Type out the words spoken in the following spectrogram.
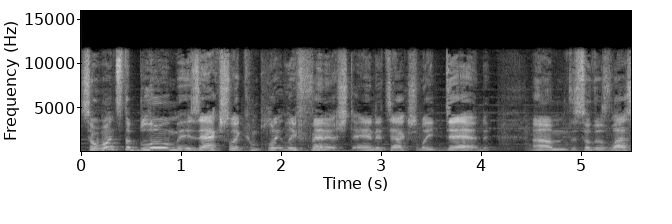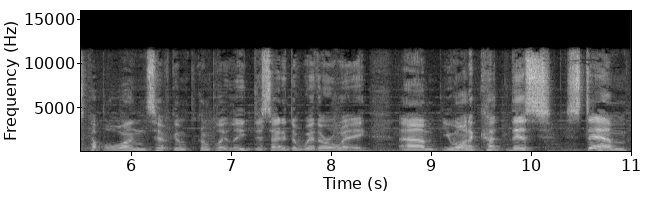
So once the bloom is actually completely finished and it's actually dead, um, so those last couple ones have com completely decided to wither away. Um, you want to cut this stem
